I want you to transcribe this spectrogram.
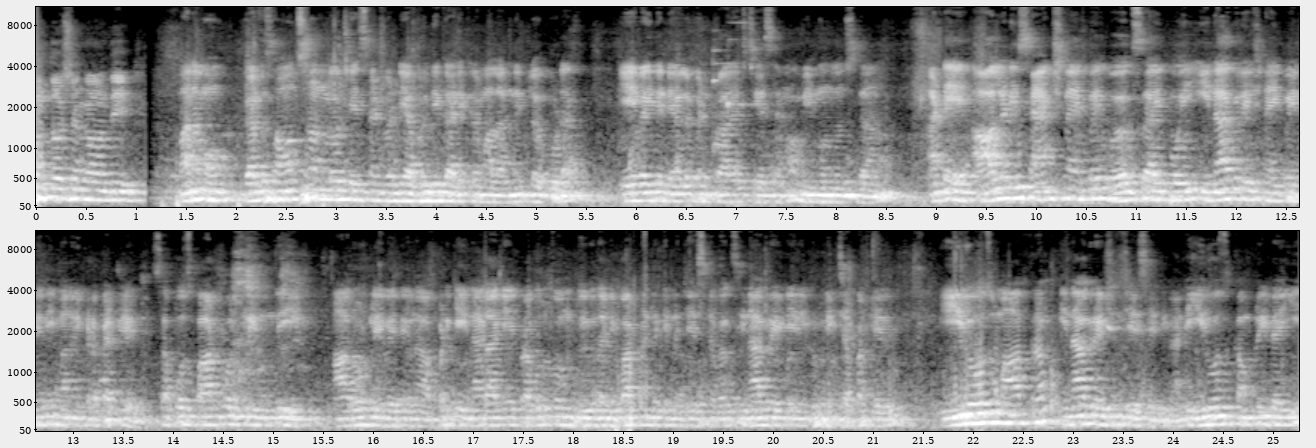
సంతోషంగా ఉంది. మనము గత సంవత్సరంలో చేసినటువంటి అభివృద్ధి కార్యక్రమాలన్నింటిలో కూడా ఏవైతే డెవలప్మెంట్ ప్రాజెక్ట్స్ చేసామో మీ ముందు ఉంచుతాను అంటే ఆల్రెడీ శాంక్షన్ అయిపోయి వర్క్స్ అయిపోయి ఇనాగ్రేషన్ అయిపోయినది మనం ఇక్కడ పెట్టలేదు. సపోజ్ పార్ట్ ఫోర్ త్రీ ఉంది ఆ రోడ్లు ఏవైతే ఉన్నాయో అప్పటికే అలాగే ప్రభుత్వం వివిధ డిపార్ట్మెంట్ల కింద చేసిన వర్క్స్ ఇనాగ్రేట్ అయ్యి ఇప్పుడు మీకు చెప్పట్లేదు. ఈ రోజు మాత్రం ఇనాగ్రేషన్ చేసేది అంటే ఈ రోజు కంప్లీట్ అయ్యి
